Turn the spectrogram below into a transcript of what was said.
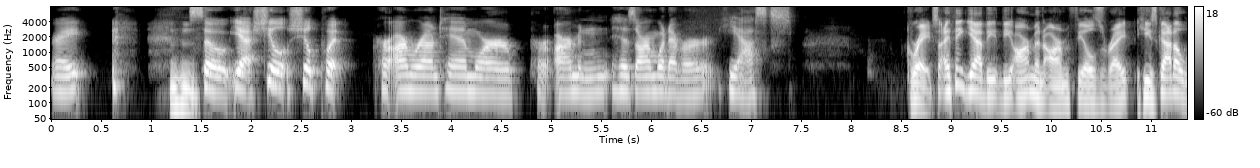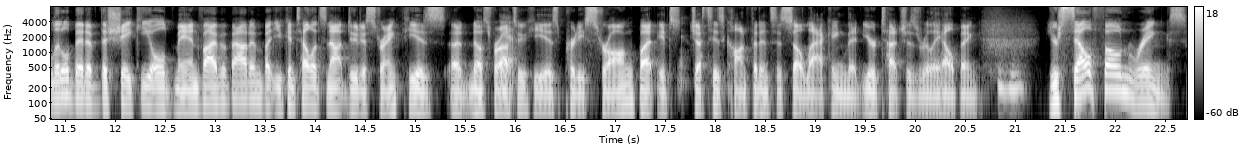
right? Mhm. So yeah, she'll she'll put her arm around him or her arm in his arm, whatever he asks. Great. So I think yeah, the the arm and arm feels right. He's got a little bit of the shaky old man vibe about him, but you can tell it's not due to strength. He is uh, Nosferatu. He is pretty strong, but it's just his confidence is so lacking that your touch is really helping. Mhm. Your cell phone rings.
